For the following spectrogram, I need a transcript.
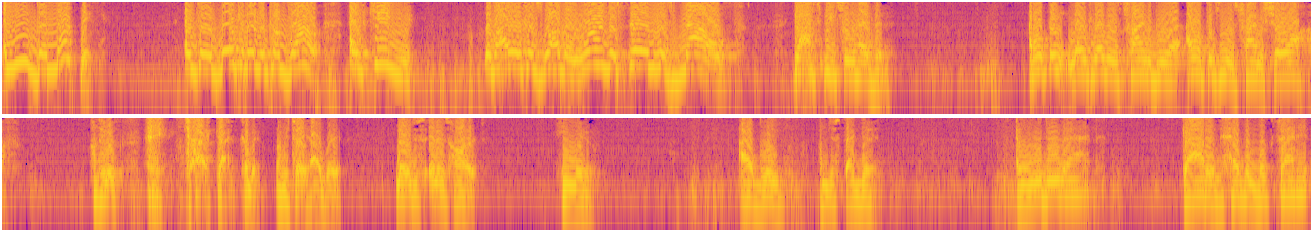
And we've done nothing. And so if Nebuchadnezzar comes out as king, the Bible says while the words are still in his mouth, God speaks from heaven. I don't think Nebuchadnezzar was trying to be like, I don't think he was trying to show off. I think it was, hey, guys, come here. Let me tell you how great. No, just in his heart, he knew. I believe I'm just that good. And when we do that, God in heaven looks at it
